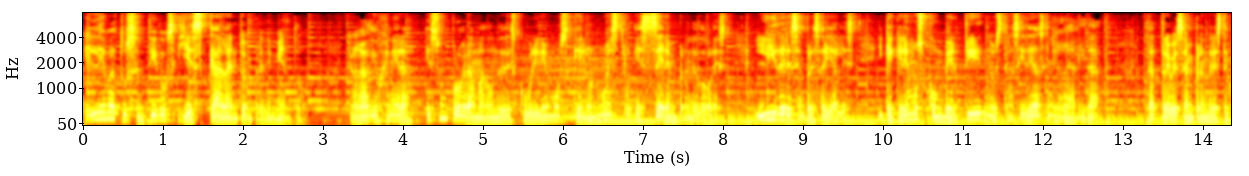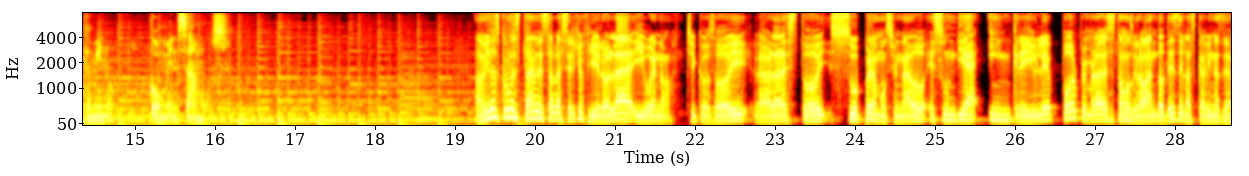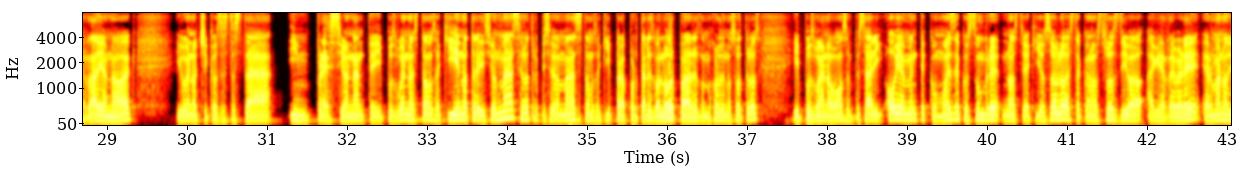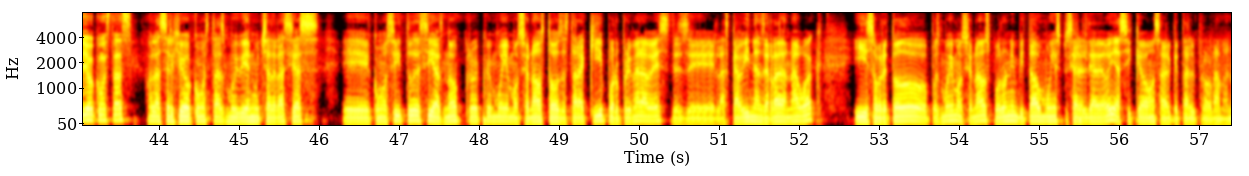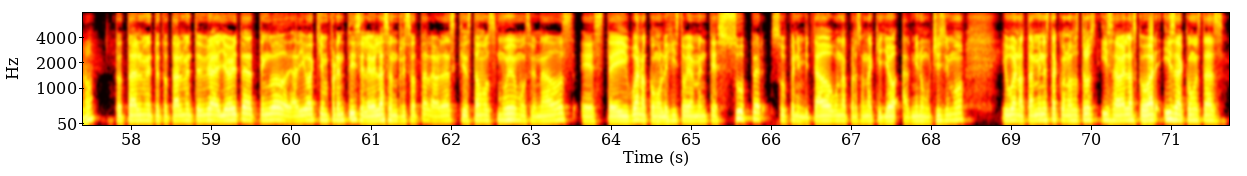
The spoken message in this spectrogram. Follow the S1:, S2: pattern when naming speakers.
S1: Eleva tus sentidos y escala en tu emprendimiento. Radio Genera es un programa donde descubriremos que lo nuestro es ser emprendedores, líderes empresariales y que queremos convertir nuestras ideas en realidad. ¿Te atreves a emprender este camino? ¡Comenzamos!
S2: Amigos, ¿cómo están? Les habla Sergio Figueroa y bueno, chicos, hoy la verdad estoy súper emocionado. Es un día increíble. Por primera vez estamos grabando desde las cabinas de Radio Novak y bueno, chicos, esto está impresionante. Y pues bueno, estamos aquí en otra edición más, en otro episodio más. Estamos aquí para aportarles valor, para darles lo mejor de nosotros. Y pues bueno, vamos a empezar. Y obviamente, como es de costumbre, no estoy aquí yo solo. Está con nosotros Diego Aguirre. Hermano Diego, ¿cómo estás?
S3: Hola Sergio, ¿cómo estás? Muy bien, muchas gracias. Eh, como sí, tú decías, ¿no? Creo que muy emocionados todos de estar aquí por primera vez desde las cabinas de Radio Anáhuac y sobre todo, pues muy emocionados por un invitado muy especial el día de hoy, así que vamos a ver qué tal el programa, ¿no?
S2: Totalmente, totalmente. Mira, yo ahorita tengo a Diego aquí enfrente y se le ve la sonrisota. La verdad es que estamos muy emocionados. Este, y bueno, como lo dijiste, obviamente, súper, súper invitado, una persona que yo admiro muchísimo. Y bueno, también está con nosotros Isabel Escobar. Isa, ¿cómo estás?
